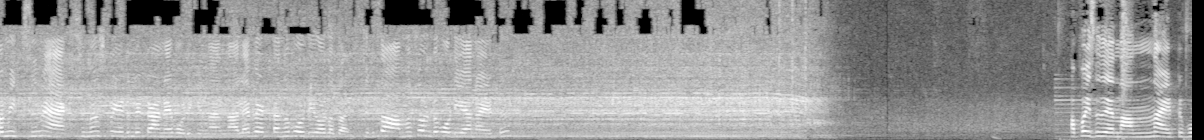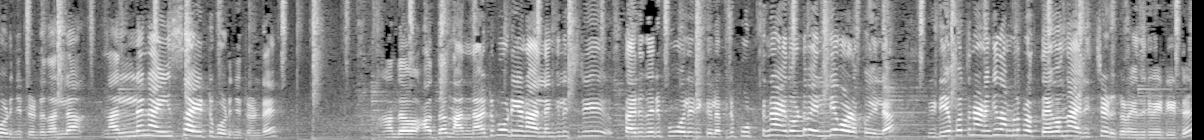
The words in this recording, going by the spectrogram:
ഞാനിപ്പോൾ മിക്സി മാക്സിമം സ്പീഡിലിട്ടാണ് പൊടിക്കുന്നത്. എന്നാലേ പെട്ടെന്ന് പൊടിയുള്ളത് ഇച്ചിരി താമസമുണ്ട് പൊടിയാനായിട്ട്. അപ്പോൾ ഇത് നന്നായിട്ട് പൊടിഞ്ഞിട്ടുണ്ട്. നല്ല നല്ല നൈസായിട്ട് പൊടിഞ്ഞിട്ടുണ്ട്. അത് അത് നന്നായിട്ട് പൊടിയണം. അല്ലെങ്കിൽ ഇച്ചിരി തരിതരിപ്പ് പോലെ ഇരിക്കുമല്ലോ. പിന്നെ പുട്ടിനായതുകൊണ്ട് വലിയ കുഴപ്പമില്ല. ഇടിയപ്പത്തിനാണെങ്കിൽ നമ്മൾ പ്രത്യേകം ഒന്ന് അരിച്ചെടുക്കണം ഇതിന് വേണ്ടിയിട്ട്.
